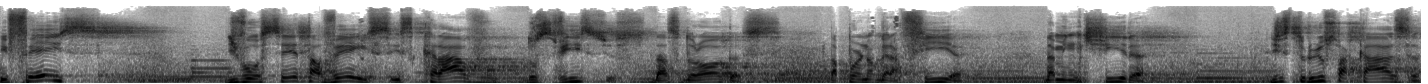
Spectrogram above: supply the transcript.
e fez de você, talvez, escravo dos vícios, das drogas, da pornografia, da mentira, destruiu sua casa,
